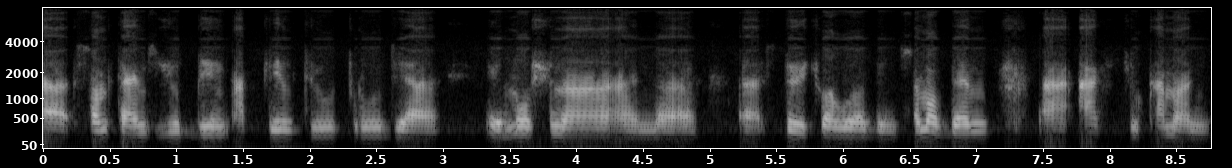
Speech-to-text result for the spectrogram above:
uh, sometimes youth being appealed to through their emotional and uh, uh, spiritual well-being. Some of them are asked to come and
